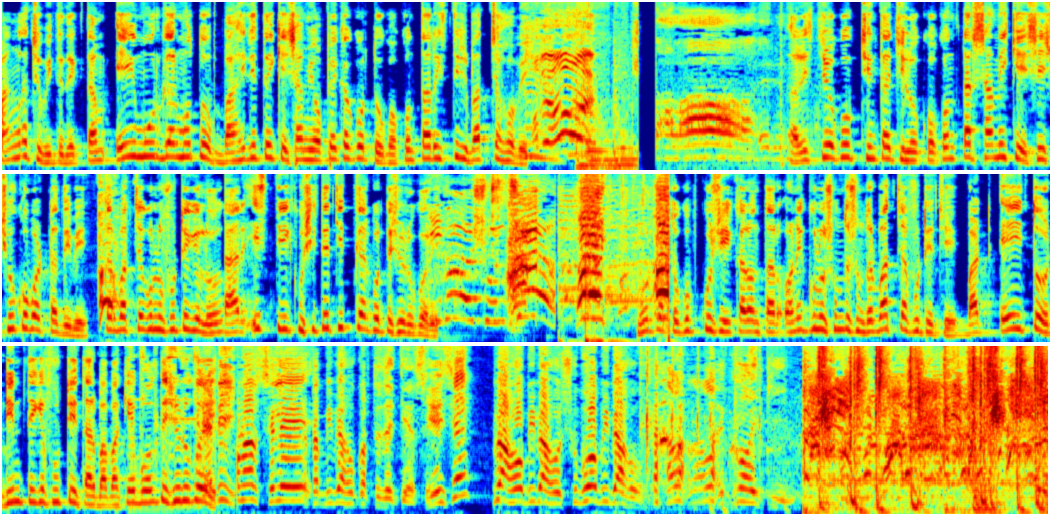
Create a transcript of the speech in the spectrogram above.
বাংলা ছবিতে দেখতাম এই মুরগার মতো বাহিরে থেকে স্বামী অপেক্ষা করতো, কখন তার স্ত্রীর বাচ্চা হবে। তার স্ত্রীও খুব চিন্তায় ছিল, কখন তার স্বামীকে সেই সুখবরটা দিবে। তার বাচ্চাগুলো ফুটে গেল, তার স্ত্রী খুশিতে চিৎকার করতে শুরু করে। মুরগা তো খুব খুশি কারণ তার অনেকগুলো সুন্দর সুন্দর বাচ্চা ফুটেছে। বাট এই তো ডিম থেকে ফুটে তার বাবাকে বলতে শুরু করে। ওনার ছেলে একটা বিবাহ করতে যাইতে আছে। বিবাহ বিবাহ শুভ বিবাহ। কয় কি?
